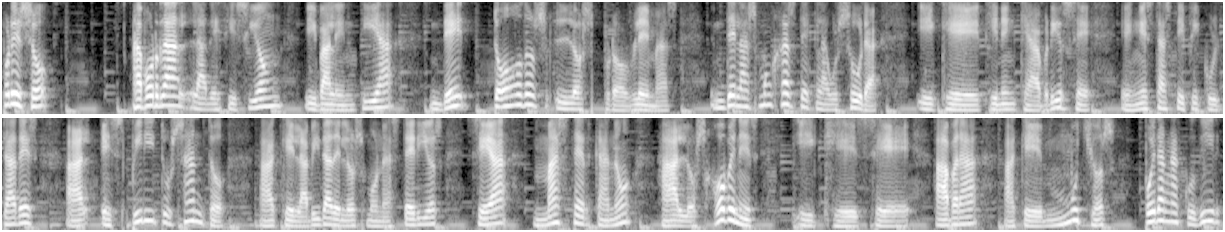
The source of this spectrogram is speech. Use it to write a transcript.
Por eso aborda la decisión y valentía de todos los problemas, de las monjas de clausura y que tienen que abrirse en estas dificultades al Espíritu Santo, a que la vida de los monasterios sea más cercano a los jóvenes y que se abra a que muchos puedan acudir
